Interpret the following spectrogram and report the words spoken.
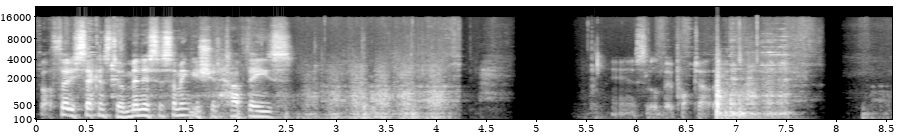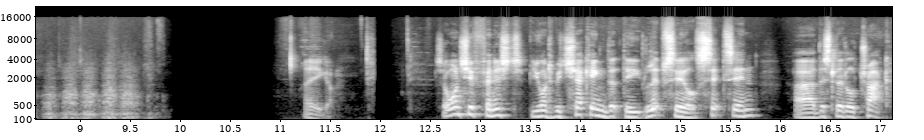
about 30 seconds to a minute or something, you should have these. It's a little bit popped out there. There you go. So once you've finished, you want to be checking that the lip seal sits in uh, this little track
